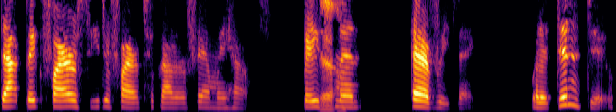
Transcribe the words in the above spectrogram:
that big fire, cedar fire took out our family house, basement, everything. What it didn't do,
